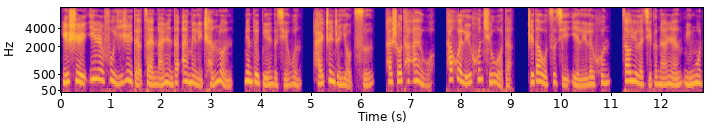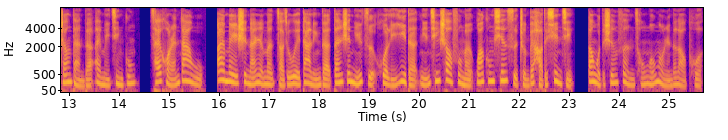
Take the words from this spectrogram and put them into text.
于是，一日复一日的在男人的暧昧里沉沦。面对别人的诘问，还振振有词。他说他爱我，他会离婚娶我的。直到我自己也离了婚，遭遇了几个男人明目张胆的暧昧进攻，才恍然大悟，暧昧是男人们早就为大龄的单身女子或离异的年轻少妇们挖空心思准备好的陷阱。当我的身份从某某人的老婆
